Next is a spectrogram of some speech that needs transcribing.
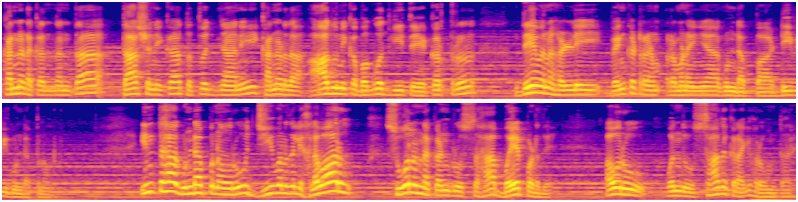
ಕನ್ನಡ ಕಂದಂಥ ದಾರ್ಶನಿಕ, ತತ್ವಜ್ಞಾನಿ, ಕನ್ನಡದ ಆಧುನಿಕ ಭಗವದ್ಗೀತೆಯ ಕರ್ತೃ ದೇವನಹಳ್ಳಿ ವೆಂಕಟರಮಣಯ್ಯ ಗುಂಡಪ್ಪ, ಡಿ ವಿ ಗುಂಡಪ್ಪನವರು. ಇಂತಹ ಗುಂಡಪ್ಪನವರು ಜೀವನದಲ್ಲಿ ಹಲವಾರು ಸೋಲನ್ನು ಕಂಡರೂ ಸಹ ಭಯಪಡದೆ ಅವರು ಒಂದು ಸಾಧಕರಾಗಿ ಹೊರಹೊಮ್ಮುತ್ತಾರೆ.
